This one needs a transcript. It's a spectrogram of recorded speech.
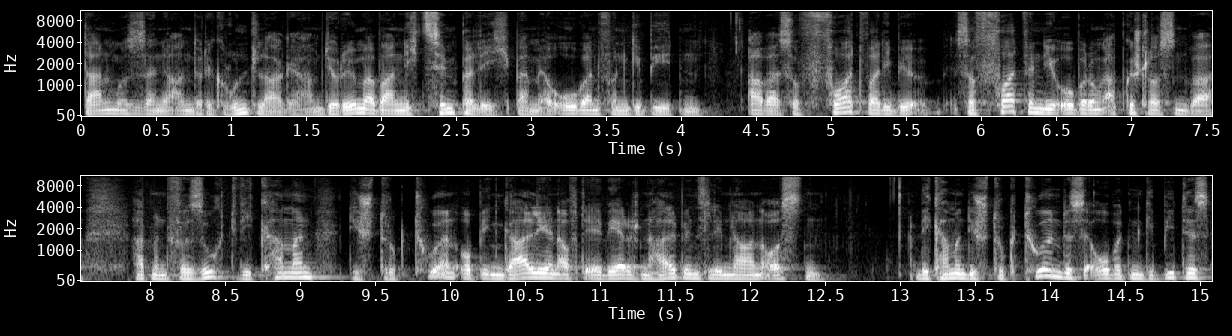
dann muss es eine andere Grundlage haben. Die Römer waren nicht zimperlich beim Erobern von Gebieten. Aber sofort, war die, sofort, wenn die Eroberung abgeschlossen war, hat man versucht, wie kann man die Strukturen, ob in Gallien, auf der Iberischen Halbinsel, im Nahen Osten, wie kann man die Strukturen des eroberten Gebietes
